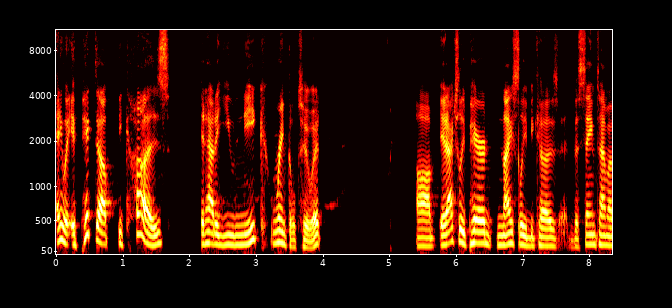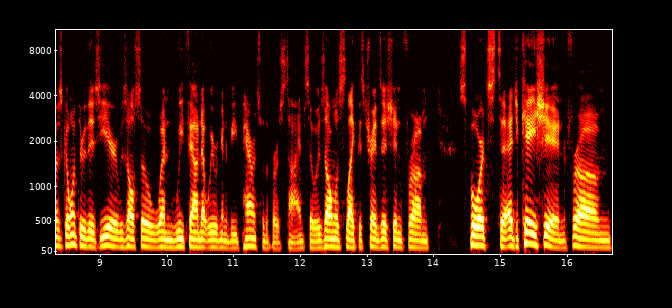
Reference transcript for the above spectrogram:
Anyway, it picked up because it had a unique wrinkle to it. Um, it actually paired nicely because the same time I was going through this year, it was also when we found out we were going to be parents for the first time. So it was almost like this transition from sports to education, from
